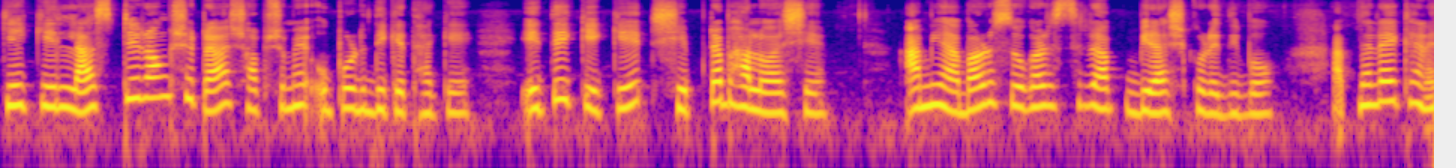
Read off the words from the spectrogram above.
কেকের লাস্টের অংশটা সবসময় উপরের দিকে থাকে। এতে কেকের শেপটা ভালো আসে। আমি আবারও সুগার সিরাপ বিরাস করে দিব। আপনারা এখানে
